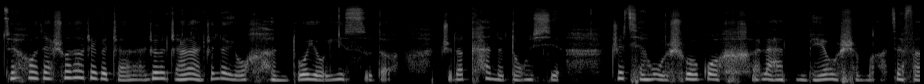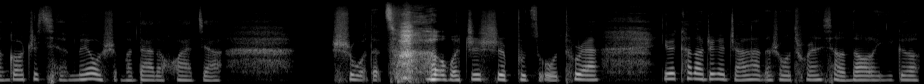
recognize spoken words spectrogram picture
最后再说到这个展览，这个展览真的有很多有意思的、值得看的东西。之前我说过，荷兰没有什么，在梵高之前没有什么大的画家，是我的错，我知识不足。突然，因为看到这个展览的时候，突然想到了一个，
